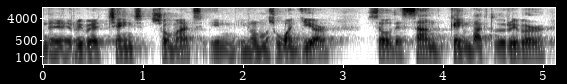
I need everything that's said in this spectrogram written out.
the river changed so much in, in almost one year. So the sand came back to the river,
